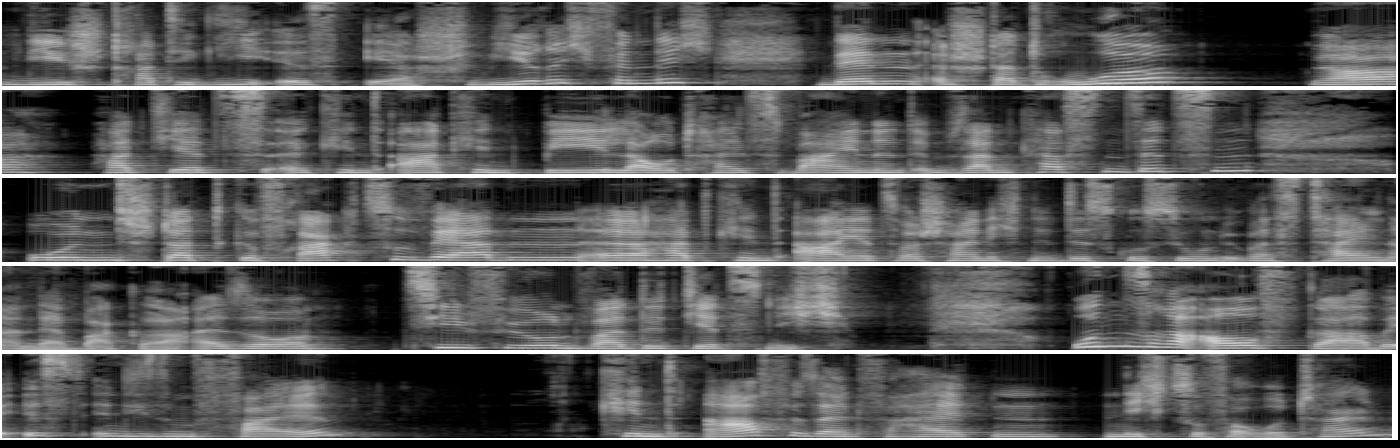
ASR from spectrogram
die Strategie ist eher schwierig, finde ich. Denn statt Ruhe, ja, hat jetzt äh, Kind A, Kind B lauthals weinend im Sandkasten sitzen. Und statt gefragt zu werden, äh, hat Kind A jetzt wahrscheinlich eine Diskussion übers Teilen an der Backe. Also zielführend war das jetzt nicht. Unsere Aufgabe ist in diesem Fall, Kind A für sein Verhalten nicht zu verurteilen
